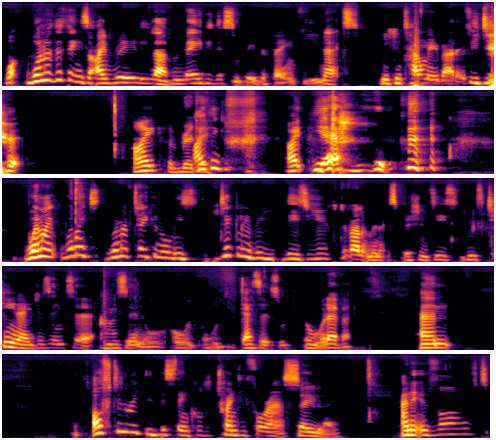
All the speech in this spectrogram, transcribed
What, one of the things that I really love, and maybe this will be the thing for you next, you can tell me about it if you do it. I. I think I yeah. when I when I when I've taken all these, particularly the, these youth development expeditions, these these teenagers into Amazon or or, or deserts or, or whatever, um, often I did this thing called a 24 hour solo, and it involved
